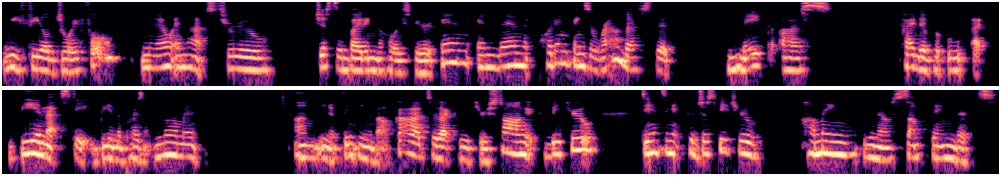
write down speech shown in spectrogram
we feel joyful, you know, and that's through just inviting the Holy Spirit in and then putting things around us that make us kind of uh, be in that state, be in the present moment, um, you know, thinking about God. So that could be through song, it could be through dancing, it could just be through humming, you know, something that's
